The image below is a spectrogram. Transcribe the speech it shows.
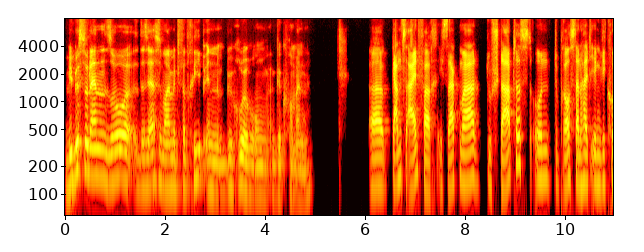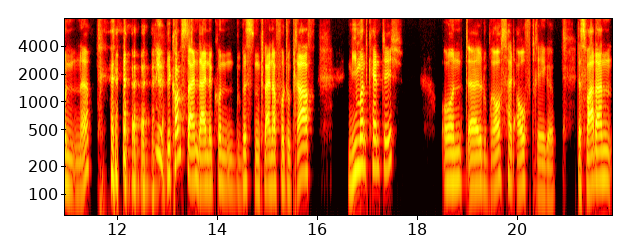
Wie bist du denn so das erste Mal mit Vertrieb in Berührung gekommen? Äh, ganz einfach. Ich sag mal, du startest und du brauchst dann halt irgendwie Kunden, ne? Wie kommst du an deine Kunden? Du bist ein kleiner Fotograf, niemand kennt dich und äh, du brauchst halt Aufträge. Das war dann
